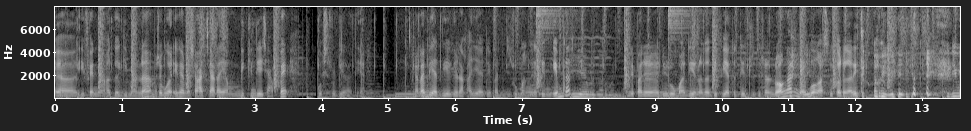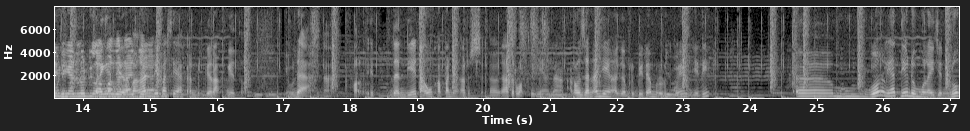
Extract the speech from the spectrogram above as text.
uh, event yang agak gimana, maksudnya bukan event, maksudnya acara yang bikin dia capek, gue suruh dia latihan. Hmm. Karena biar dia gerak aja daripada di rumah ngeliatin game kan. Iya benar-benar. Daripada di rumah dia nonton TV atau tidur tiduran doang kan, ya gue nggak suka dengan itu. Oh iya. iya. Jadi mendingan lo di lapangan, di lapangan aja. dia pasti akan bergerak gitu. Hmm. Ya udah. Nah dan dia tahu kapan yang harus uh, ngatur waktunya. Nah, Rozan aja yang agak berbeda menurut gue. Jadi um, gue ngeliat dia udah mulai jenuh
